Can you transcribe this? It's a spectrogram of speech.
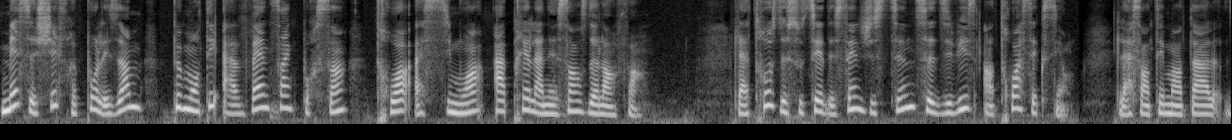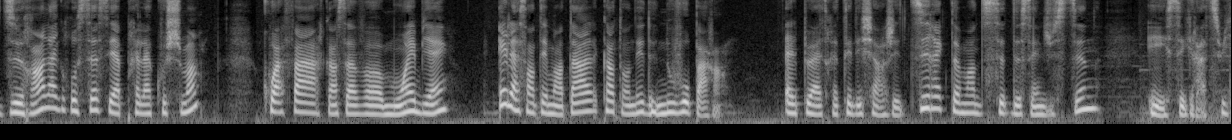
mais ce chiffre pour les hommes peut monter à 25% 3 à 6 mois après la naissance de l'enfant. La trousse de soutien de Sainte-Justine se divise en trois sections. La santé mentale durant la grossesse et après l'accouchement, quoi faire quand ça va moins bien, et la santé mentale quand on est de nouveaux parents. Elle peut être téléchargée directement du site de Sainte-Justine et c'est gratuit.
